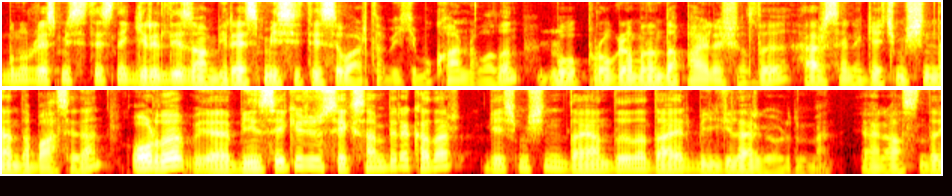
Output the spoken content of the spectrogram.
bunun resmi sitesine girildiği zaman bir resmi sitesi var tabii ki bu karnavalın. Hı. Bu programının da paylaşıldığı, her sene geçmişinden de bahseden. Orada e, 1881'e kadar geçmişin dayandığına dair bilgiler gördüm ben. Yani aslında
